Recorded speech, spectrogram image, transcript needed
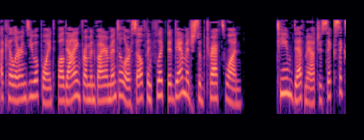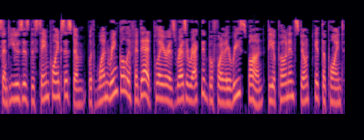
A kill earns you a point, while dying from environmental or self-inflicted damage subtracts 1. Team Deathmatch is 6-6 and uses the same point system, with one wrinkle if a dead player is resurrected before they respawn, the opponents don't get the point.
